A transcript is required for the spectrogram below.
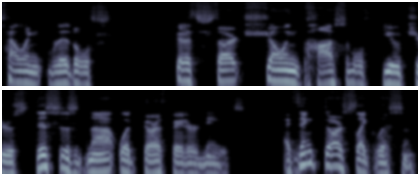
telling riddles. Going to start showing possible futures. This is not what Darth Vader needs. I think Darth's like, listen,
